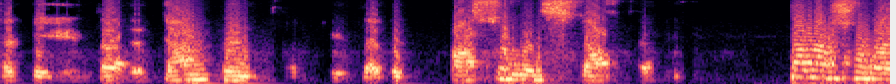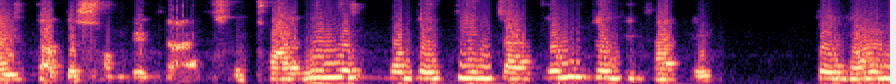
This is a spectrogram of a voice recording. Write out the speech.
থাকে তাদের গানম্যান থাকে তাদের পার্সোনাল স্টাফ থাকে তারা সবাই তাদের সঙ্গে যায়। So, ছয় জনের মধ্যে তিন চারজন যদি থাকে তো ধরেন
